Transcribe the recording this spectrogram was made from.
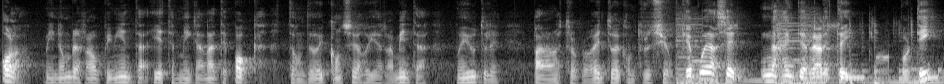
Hola, mi nombre es Raúl Pimienta y este es mi canal de podcast donde doy consejos y herramientas muy útiles para nuestro proyecto de construcción. ¿Qué puede hacer un agente real estate por ti?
